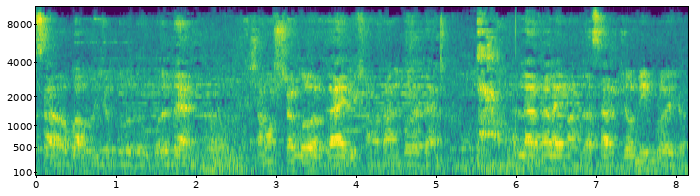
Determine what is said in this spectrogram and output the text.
মাদ্রাসার অভাব দেন সমস্যাগুলোর গায়েবী সমাধান করে দেন আল্লাহ তালা এই মাদ্রাসার জমি প্রয়োজন।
